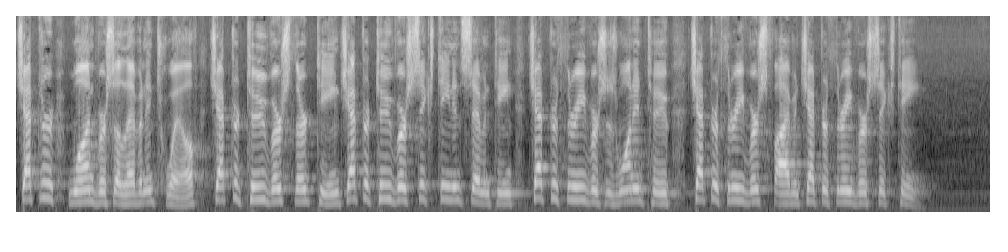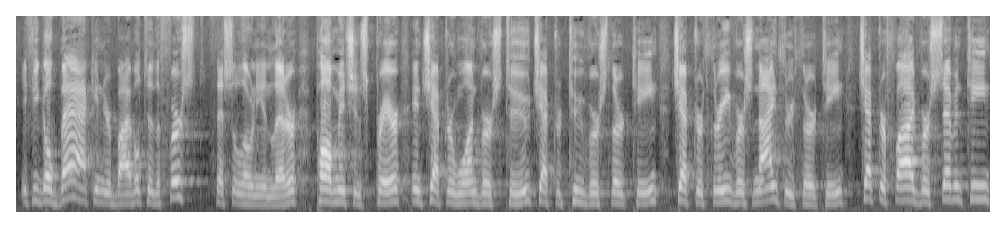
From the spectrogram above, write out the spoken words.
chapter 1, verse 11 and 12, chapter 2, verse 13, chapter 2, verse 16 and 17, chapter 3, verses 1 and 2, chapter 3, verse 5, and chapter 3, verse 16. If you go back in your Bible to the first Thessalonian letter, Paul mentions prayer in chapter 1, verse 2, chapter 2, verse 13, chapter 3, verse 9 through 13, chapter 5, verse 17,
